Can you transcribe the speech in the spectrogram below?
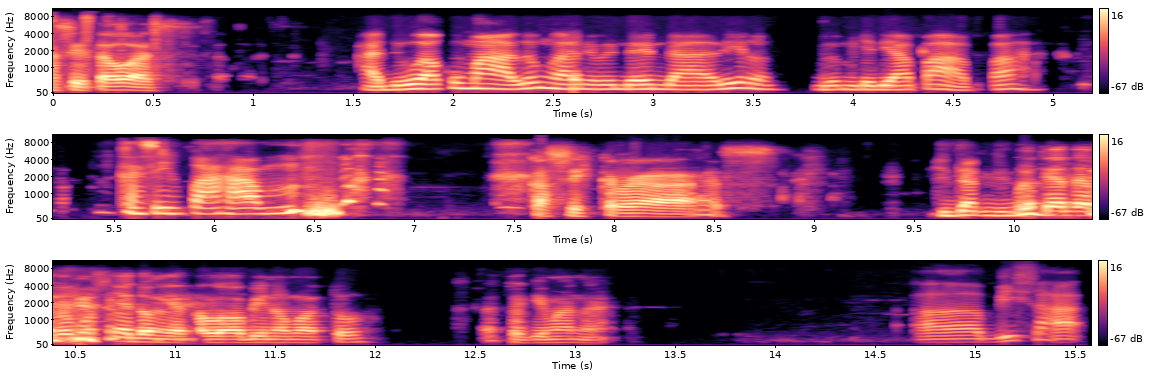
Kasih tahu, As. Aduh, aku malu nggak mindahin dalil, belum jadi apa-apa. Kasih paham. Kasih keras. Judak jeduk. Berarti ada rumusnya dong ya kalau binomo tuh atau gimana? Eh, bisa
